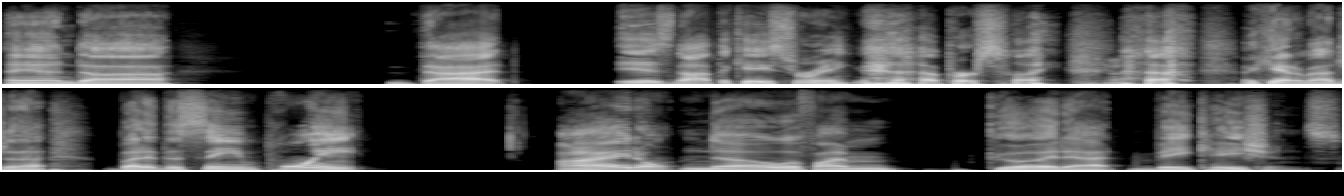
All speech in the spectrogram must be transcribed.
And uh, that is not the case for me personally. I can't imagine that. But at the same point, I don't know if I'm good at vacations,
